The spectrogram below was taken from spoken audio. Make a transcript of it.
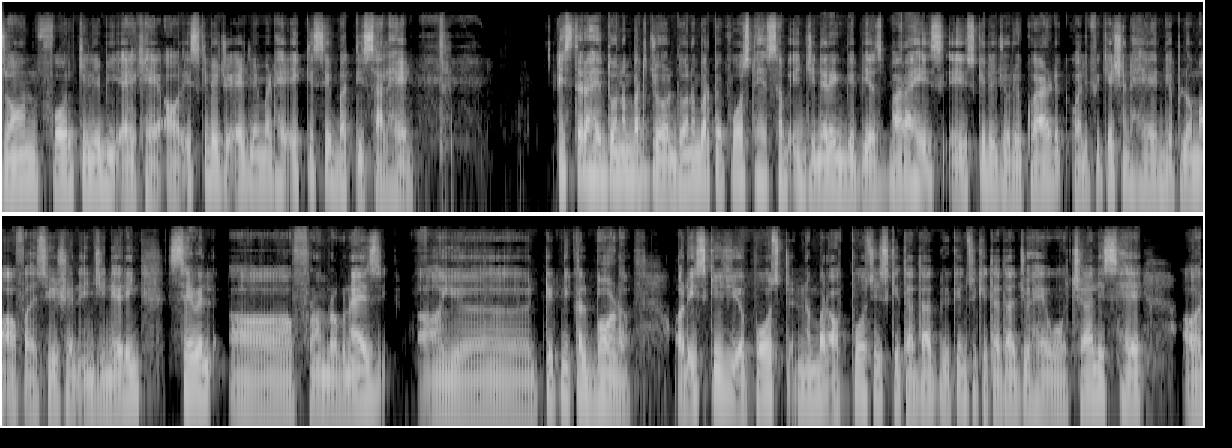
زون فور کے لیے بھی ایک ہے اور اس کے لیے جو ایج لمٹ ہے، اکیس سے بتیس سال ہے۔ اس طرح ہے، دو نمبر جو، دو نمبر پہ پوسٹ ہے، sub engineering B P S بارہ ہے۔ اس اس کے لیے جو ریکوائرڈ کوالیفیکیشن ہے diploma of association engineering civil from recognize technical board اور اس کی پوسٹ نمبر آف پوسٹ اس کی تعداد ویکینسی کی تعداد جو ہے وہ چالیس ہے۔ اور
